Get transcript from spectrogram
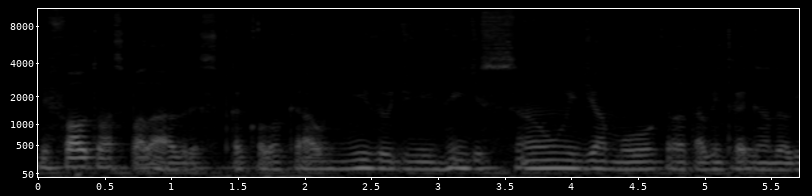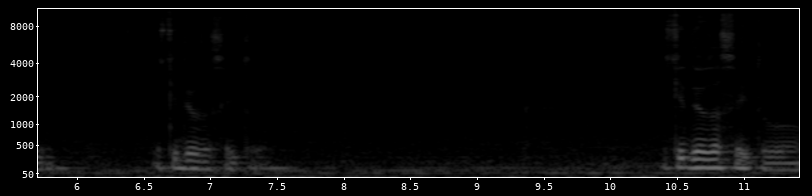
me faltam as palavras para colocar o nível de rendição e de amor que ela estava entregando ali. E que Deus aceitou. E que Deus aceitou.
